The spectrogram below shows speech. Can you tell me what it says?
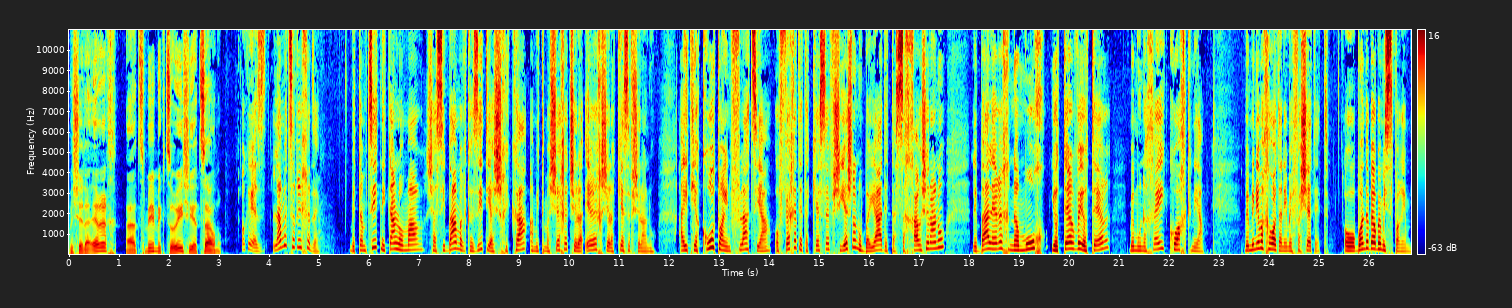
ושל הערך העצמי-מקצועי שיצרנו. אוקיי, okay, אז למה צריך את זה? בתמצית ניתן לומר שהסיבה המרכזית היא השחיקה המתמשכת של הערך של הכסף שלנו. ההתייקרות או האינפלציה הופכת את הכסף שיש לנו ביד, את השכר שלנו, לבעל ערך נמוך יותר ויותר, במונחי כוח קנייה. במילים אחרות, אני מפשטת, או בואו נדבר במספרים.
